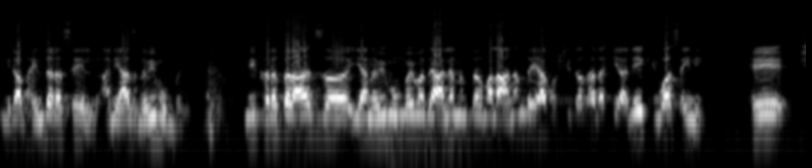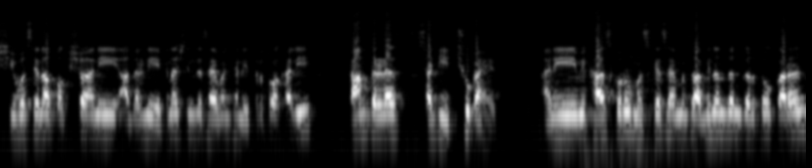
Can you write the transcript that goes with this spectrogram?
मीरा भाईंदर असेल आणि आज नवी मुंबई. मी खरं तर आज या नवी मुंबईमध्ये आल्यानंतर मला आनंद ह्या गोष्टीचा झाला की अनेक युवा सैनिक हे शिवसेना पक्ष आणि आदरणीय एकनाथ शिंदे साहेबांच्या नेतृत्वाखाली काम करण्यासाठी इच्छुक आहेत. आणि मी खास करून मस्के साहेबांचं अभिनंदन करतो कारण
